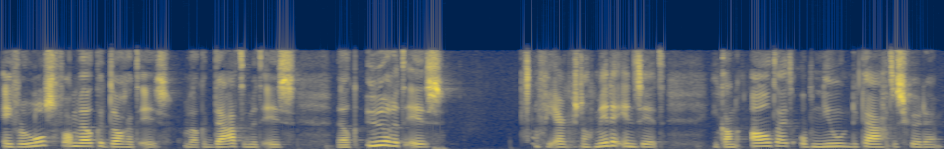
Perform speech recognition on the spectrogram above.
Even los van welke dag het is, welke datum het is, welk uur het is, of je ergens nog middenin zit. Je kan altijd opnieuw de kaarten schudden.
